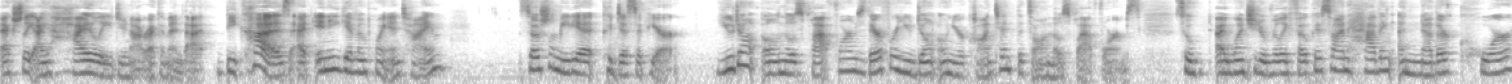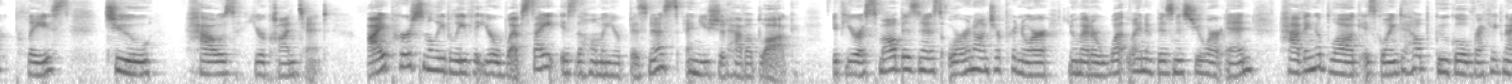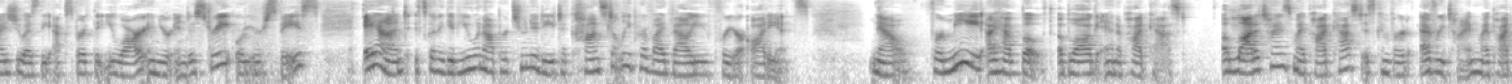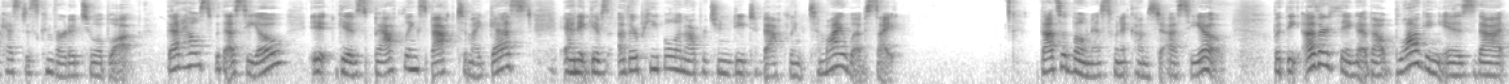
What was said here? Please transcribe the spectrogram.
Actually, I highly do not recommend that because at any given point in time, social media could disappear. You don't own those platforms, therefore, you don't own your content that's on those platforms. So, I want you to really focus on having another core place to house your content. I personally believe that your website is the home of your business and you should have a blog. If you're a small business or an entrepreneur, no matter what line of business you are in, having a blog is going to help Google recognize you as the expert that you are in your industry or your space. And it's going to give you an opportunity to constantly provide value for your audience. Now, for me, I have both a blog and a podcast. A lot of times my podcast is converted every time my podcast is converted to a blog. That helps with SEO. It gives backlinks back to my guest and it gives other people an opportunity to backlink to my website. That's a bonus when it comes to SEO. But the other thing about blogging is that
